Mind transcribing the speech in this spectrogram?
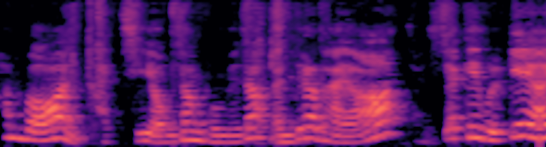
한번 같이 영상 보면서 만들어 봐요. 자, 시작해 볼게요.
